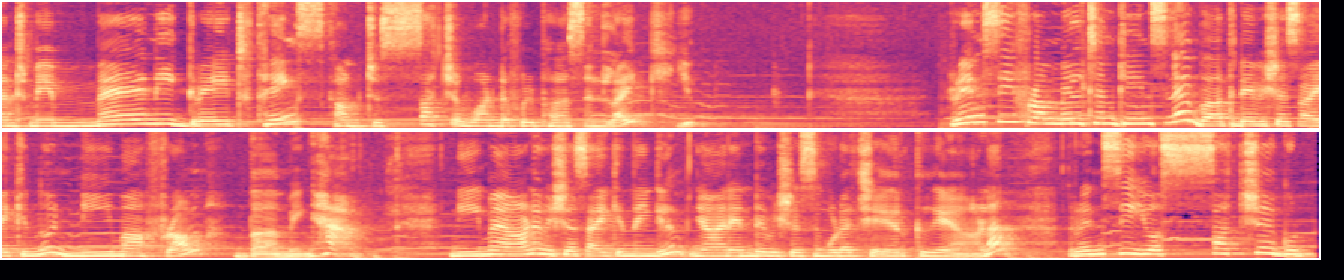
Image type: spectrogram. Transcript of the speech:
And may many great things come to such a wonderful person like you Rincy from Milton കീൻസിന് ബർത്ത്ഡേ വിഷസ് അയക്കുന്നു. നീമ ഫ്രം ബർമിംഗ്ഹാം നീമയാണ് വിഷസ് അയക്കുന്നതെങ്കിലും ഞാൻ എന്റെ വിഷസും കൂടെ ചേർക്കുകയാണ്. Rincy you are such a good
